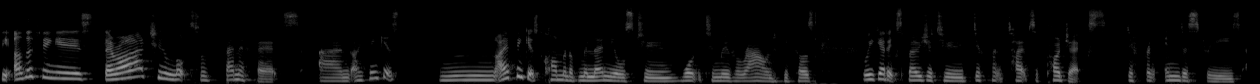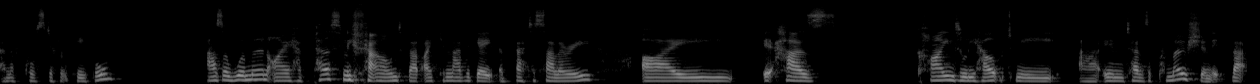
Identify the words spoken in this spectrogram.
the other thing is there are actually lots of benefits, and I think it's mm, I think it's common of millennials to want to move around because we get exposure to different types of projects, different industries, and of course, different people. As a woman, I have personally found that I can navigate a better salary. I it has kindly helped me uh, in terms of promotion. It, that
